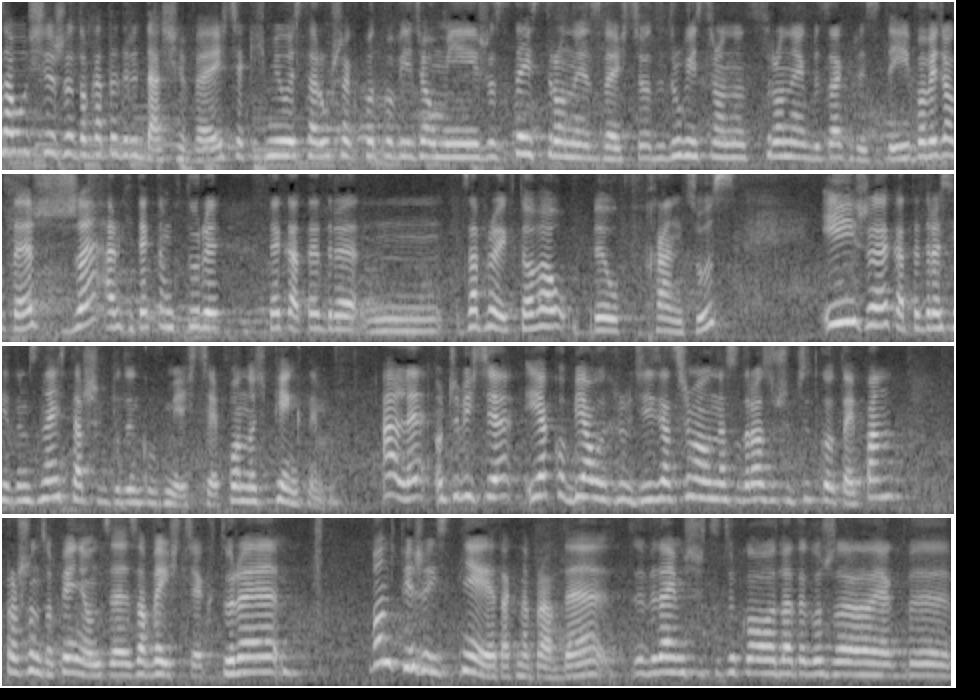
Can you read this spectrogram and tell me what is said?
Okazało się, że do katedry da się wejść. Jakiś miły staruszek podpowiedział mi, że z tej strony jest wejście, od drugiej strony, od strony jakby. I powiedział też, że architektem, który tę katedrę mm, zaprojektował, był Francuz i że katedra jest jednym z najstarszych budynków w mieście, ponoć pięknym. Ale oczywiście, jako białych ludzi, zatrzymał nas od razu szybciutko tutaj pan, prosząc o pieniądze za wejście, które Wątpię, że istnieje tak naprawdę. Wydaje mi się, że to tylko dlatego, że jakby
